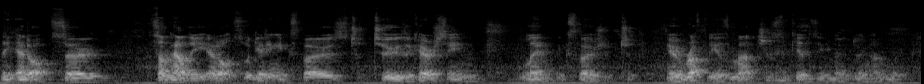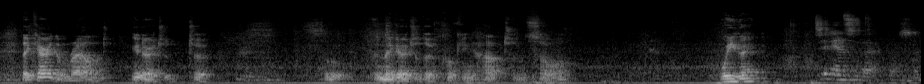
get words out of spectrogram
the adults. So somehow the adults were getting exposed to the kerosene lamp exposure to, you know, roughly as much as the kids even though doing homework. They carry them round, you know, to, to, and they go to the cooking hut and so on. Were you going? To answer that question.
